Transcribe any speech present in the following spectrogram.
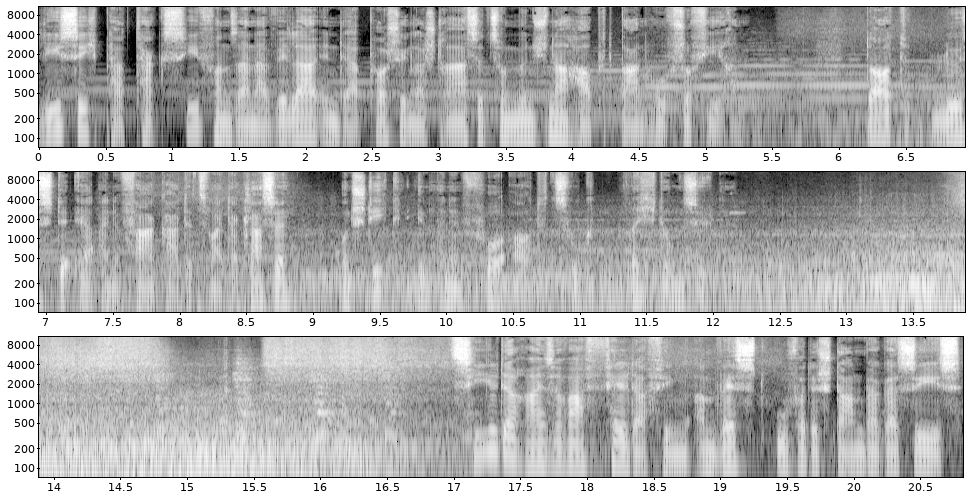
ließ sich per Taxi von seiner Villa in der Poschinger Straße zum Münchner Hauptbahnhof chauffieren. Dort löste er eine Fahrkarte zweiter Klasse und stieg in einen Vorortzug Richtung Süden. Ziel der Reise war Felderfing am Westufer des Starnberger Sees,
